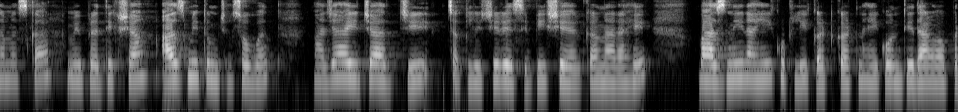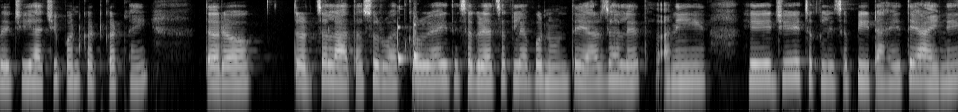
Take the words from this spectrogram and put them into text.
नमस्कार मी प्रतीक्षा. आज मी तुमच्यासोबत माझ्या आईच्या आजची चकलीची रेसिपी शेअर करणार आहे. भाजणी नाही कुठली कटकट नाही कोणती डाळ वापरायची ह्याची पण कटकट नाही. तर तर चला आता सुरुवात करूया. इथे सगळ्या चकल्या बनवून तयार झाल्यात आणि हे जे चकलीचं पीठ आहे ते आईने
